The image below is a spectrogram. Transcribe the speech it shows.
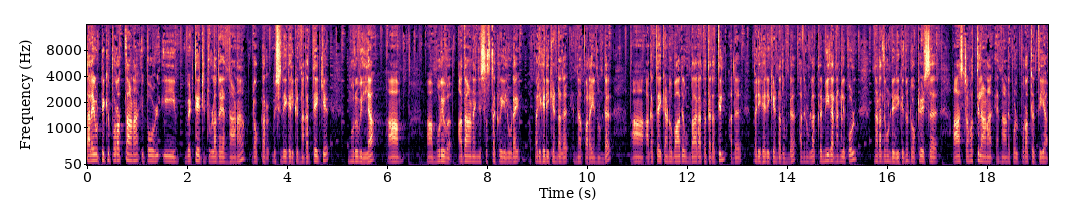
തലയൊട്ടിക്ക് പുറത്താണ് ഇപ്പോൾ ഈ വെട്ടേറ്റിട്ടുള്ളത് എന്നാണ് ഡോക്ടർ വിശദീകരിക്കുന്ന. അകത്തേക്ക് മുറിവില്ല. ആ ആ മുറിവ് അതാണ് ഇനി ശസ്ത്രക്രിയയിലൂടെ പരിഹരിക്കേണ്ടത് എന്ന് പറയുന്നുണ്ട്. ആ അകത്തേക്ക് അണുബാധ ഉണ്ടാകാത്ത തരത്തിൽ അത് പരിഹരിക്കേണ്ടതുണ്ട്. അതിനുള്ള ക്രമീകരണങ്ങൾ ഇപ്പോൾ നടന്നുകൊണ്ടിരിക്കുന്നു. ഡോക്ടേഴ്സ് ആ ശ്രമത്തിലാണ് എന്നാണ് ഇപ്പോൾ പുറത്തെത്തിയ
